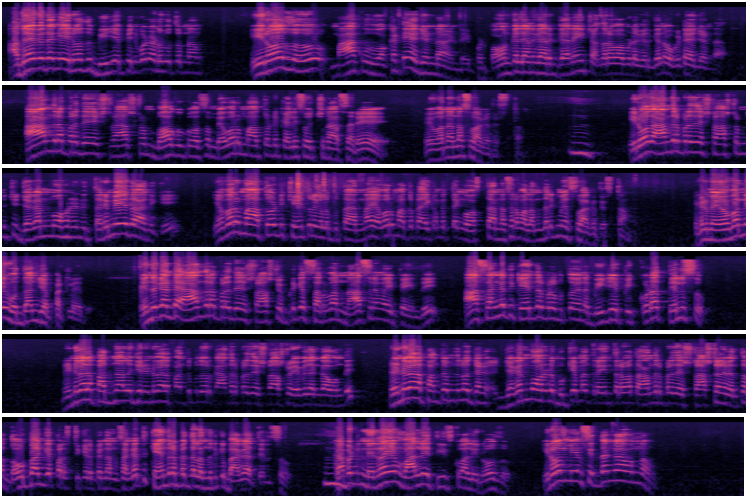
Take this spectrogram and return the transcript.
అదే విధంగా ఈ రోజు బీజేపీని కూడా అడుగుతున్నాం. ఈ రోజు మాకు ఒకటే ఎజెండా అండి. ఇప్పుడు పవన్ కళ్యాణ్ గారికి కానీ చంద్రబాబు నాయుడు గారికి కానీ ఒకటే ఎజెండా ఆంధ్రప్రదేశ్ రాష్ట్రం బాగు కోసం ఎవరు మాతోటి కలిసి వచ్చినా సరే మేమన్నా స్వాగతిస్తాం. ఉమ్, ఈ రోజు ఆంధ్రప్రదేశ్ రాష్ట్రం నుంచి జగన్మోహన్ రెడ్డిని తరిమేదానికి ఎవరు మాతోటి చేతులు కలుపుతా అన్నా ఎవరు మాతోటి ఐకమత్యంగా వస్తా అన్నా సరే వాళ్ళందరికీ మేము స్వాగతిస్తాం. ఇక్కడ మేము ఎవరిని వద్దని చెప్పట్లేదు. ఎందుకంటే ఆంధ్రప్రదేశ్ రాష్ట్రం ఇప్పటికే సర్వనాశనం అయిపోయింది. ఆ సంగతి కేంద్ర ప్రభుత్వం అయిన బీజేపీకి కూడా తెలుసు. రెండు వేల పద్నాలుగు నుంచి రెండు వేల పంతొమ్మిది వరకు ఆంధ్రప్రదేశ్ రాష్ట్రం ఏ విధంగా ఉంది? రెండు వేల పంతొమ్మిదిలో జగ జగన్మోహన్ రెడ్డి ముఖ్యమంత్రి అయిన తర్వాత ఆంధ్రప్రదేశ్ రాష్ట్రానికి ఎంత దౌర్భాగ్య పరిస్థితికి వెళ్ళిపోయిందన్న సంగతి కేంద్ర పెద్దలందరికీ బాగా తెలుసు. కాబట్టి నిర్ణయం వాళ్ళే తీసుకోవాలి ఈ రోజు ఈ రోజు మేము సిద్ధంగా ఉన్నాం.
